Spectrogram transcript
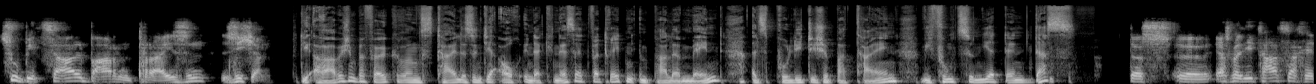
zu bezahlbaren Preisen sichern. Die arabischen Bevölkerungsteile sind ja auch in der Knesset vertreten, im Parlament, als politische Parteien. Wie funktioniert denn das? Das äh, erstmal die Tatsache,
